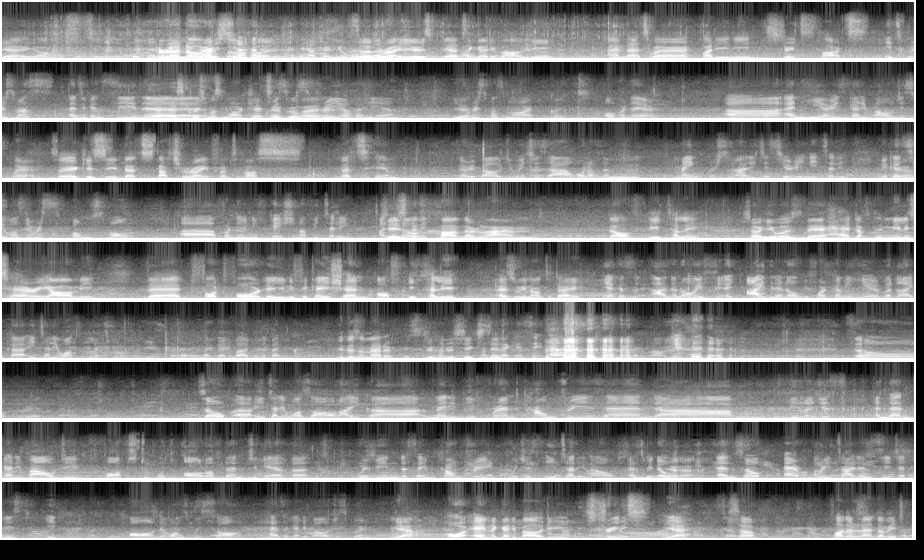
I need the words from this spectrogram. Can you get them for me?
Yeah you almost run over somebody. An elderly woman. so right here is Piazza Garibaldi and that's where Farini Street starts. It's Christmas, as you can see. The yes Christmas markets Christmas everywhere. tree over here, yeah. Christmas market over there, uh, and here is Garibaldi Square. so you can see that statue right in front of us that's him Garibaldi, which is uh, one of the main personalities here in Italy, because Yeah. he was the responsible uh, for the unification of Italy. I He's the fatherland of Italy. So he was the head of the military army that fought for the unification of Italy as we know today. yeah, because I don't know if I didn't know before coming here, but like uh, Italy was. Let's go for this, and then I have Garibaldi in the back. It doesn't matter, it's And 360. then I can see us and Garibaldi. so. So uh, Italy was all like uh, many different countries and um, villages, and then Garibaldi fought to put all of them together within the same country, which is Italy now, as we know. Yeah. And so every Italian city, at least it, all the ones we saw, has a Garibaldi square. Yeah, or and a Garibaldi streets. Streets. Yeah, So- so fatherland of Italy.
